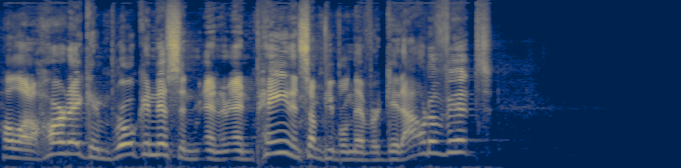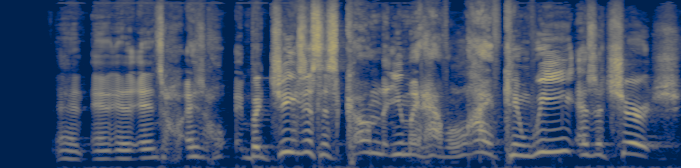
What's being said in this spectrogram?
a lot of heartache and brokenness and, and, and pain, and some people never get out of it. And, and, and it's, it's, but Jesus has come that you might have life. Can we as a church,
